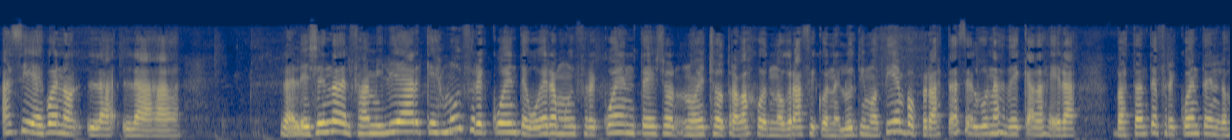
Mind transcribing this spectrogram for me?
Así es, bueno, la, la, la leyenda del familiar, que es muy frecuente o era muy frecuente, yo no he hecho trabajo etnográfico en el último tiempo, pero hasta hace algunas décadas era bastante frecuente en, los,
